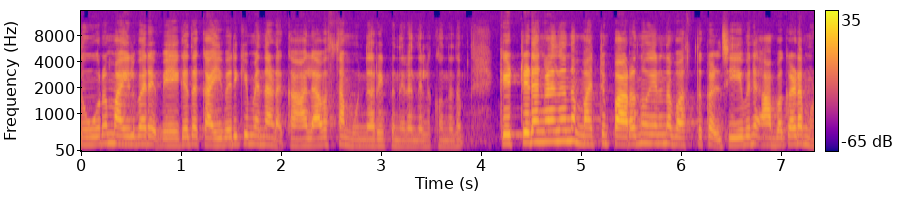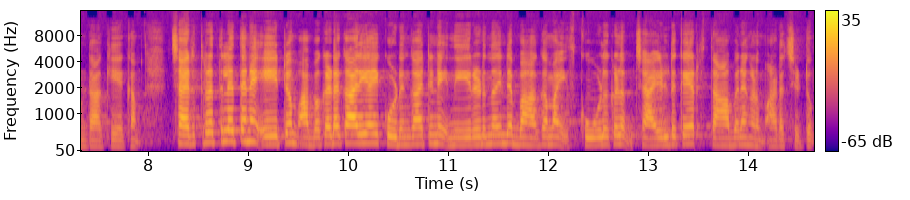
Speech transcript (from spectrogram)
നൂറ് മൈൽ വരെ വേഗത കൈവരിക്കുമെന്നാണ് കാലാവസ്ഥാ മുന്നറിയിപ്പ് നിലനിൽക്കുന്നത്. കെട്ടിടങ്ങളിൽ നിന്നും മറ്റും പറന്നുയരുന്ന വസ്തുക്കൾ ജീവന് അപകടമുണ്ടാക്കിയേക്കാം. ചരിത്രത്തിലെ തന്നെ ഏറ്റവും അപകടകാരിയായ കൊടുങ്കാറ്റിനെ നേരിടുന്നതിന്റെ ഭാഗമായി സ്കൂളുകളും ചൈൽഡ് കെയർ സ്ഥാപനങ്ങളും അടച്ചിട്ടു.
